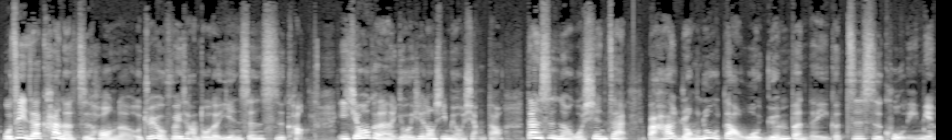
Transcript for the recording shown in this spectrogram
我自己在看了之后呢，我觉得有非常多的延伸思考。以前我可能有一些东西没有想到，但是呢，我现在把它融入到我原本的一个知识库里面。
